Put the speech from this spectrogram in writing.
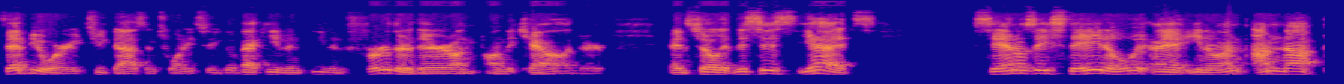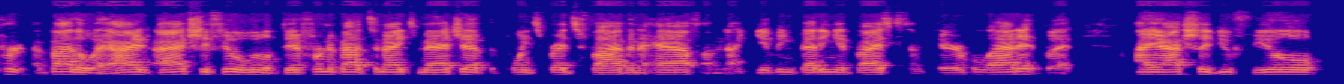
February 2020. So you go back even even further there on on the calendar. And so this is yeah, it's San Jose State. I, you know, I'm I'm not. Per, by the way, I I actually feel a little different about tonight's matchup. The point spread's five and a half. I'm not giving betting advice because I'm terrible at it, but I actually do feel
